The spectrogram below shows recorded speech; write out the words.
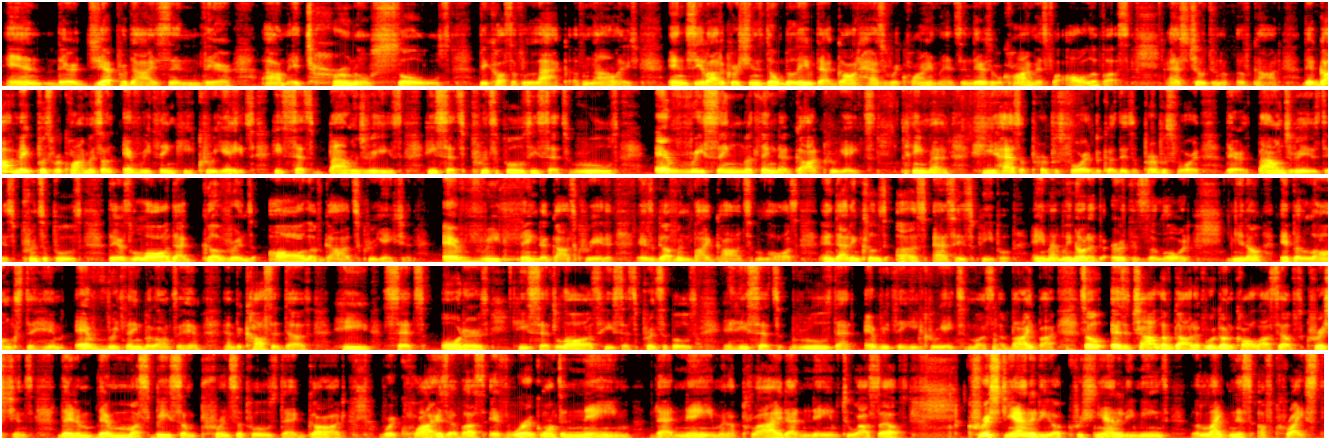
and they're jeopardizing their um, eternal souls because of lack of knowledge. And see, a lot of Christians don't believe that God has requirements, and there's requirements for all of us as children of God. That God make puts requirements on everything He creates. He sets boundaries, He sets principles, He sets rules. Every single thing that God creates Amen. He has a purpose for it because there's a purpose for it. There's boundaries, there's principles, there's law that governs all of God's creation. Everything that God's created is governed by God's laws, and that includes us as His people. Amen. We know that the earth is the Lord, you know, it belongs to Him. Everything belongs to Him, and because it does, He sets orders, he sets laws, he sets principles, and he sets rules that everything he creates must abide by. So, as a child of God, if we're going to call ourselves Christians, then there must be some principles that God requires of us if we're going to name that name and apply that name to ourselves. Christianity or Christianity means the likeness of Christ.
